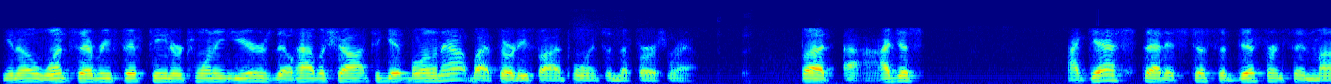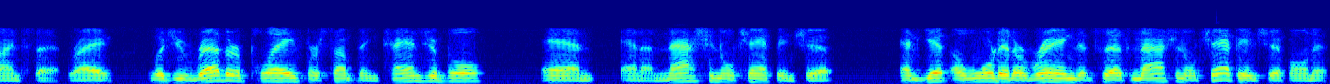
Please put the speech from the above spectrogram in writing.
you know, once every 15 or 20 years, they'll have a shot to get blown out by 35 points in the first round. But I just, I guess that it's just a difference in mindset, right? Would you rather play for something tangible and, and a national championship and get awarded a ring that says national championship on it?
